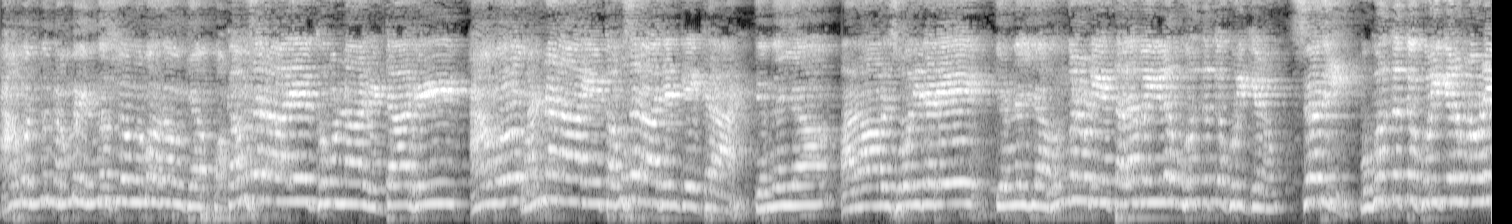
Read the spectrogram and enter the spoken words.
அவன் வந்து நம்ம என்ன சொன்னோமோ அதை அவன் கேட்பான். கம்சராஜனுக்கு முன்னால் விட்டார்கள். ஆமா. மன்னனாயே கம்சராஜன் கேட்கிறான். என்னய்யா ஆனால் சோதிடரே என்னய்யா உங்களுடைய தலைமையில முகூர்த்தத்தை குறிக்கணும். சரி. முகூர்த்தத்தை குறிக்கணும்னு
